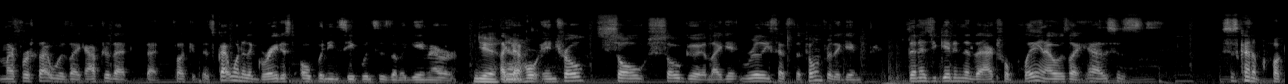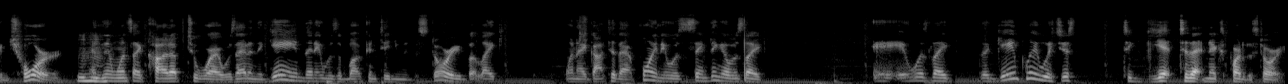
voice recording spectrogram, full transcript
my first thought was like after that that fucking it's got one of the greatest opening sequences of a game ever. Yeah, Like Yeah. that whole intro, so so good. Like it really sets the tone for the game. Then as you get into the actual play, and I was like, yeah, this is this is kind of a fucking chore. Mhm. And then once I caught up to where I was at in the game, then it was about continuing the story. But like when I got to that point, it was the same thing. It was like it, it was like the gameplay was just to get to that next part of the story.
